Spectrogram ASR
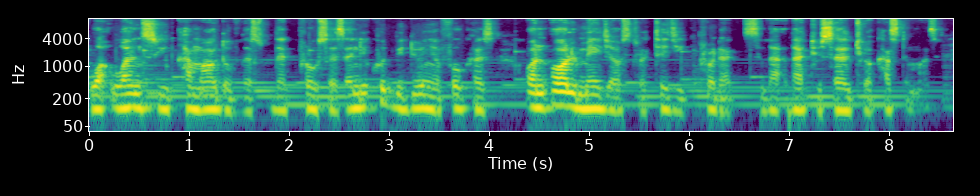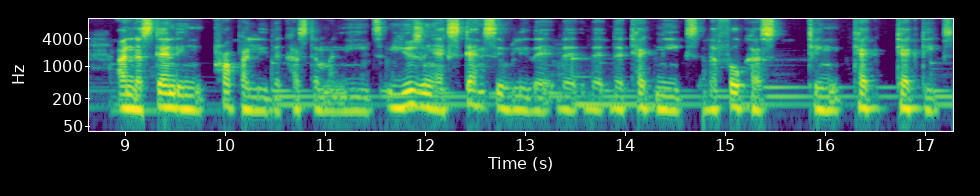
what once you come out of this that process and you could be doing a focus on all major strategic products that, that you sell to your customers understanding properly the customer needs, using extensively the, the, the, the techniques, the focusing tech, tactics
